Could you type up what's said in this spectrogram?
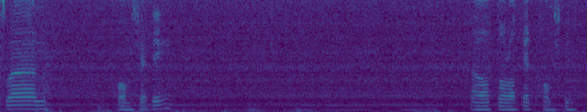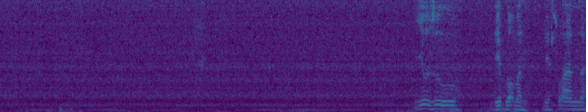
this one. Home setting. Auto rotate home screen. Yuzu development. This one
